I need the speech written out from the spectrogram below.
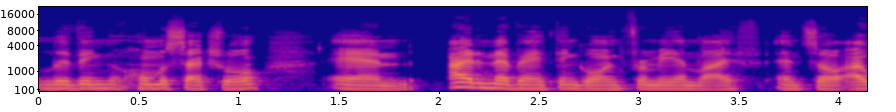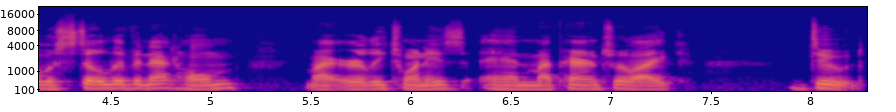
living homosexual and I didn't have anything going for me in life. And so I was still living at home, my early 20s. And my parents were like, dude,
